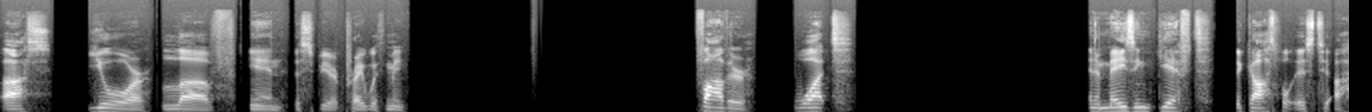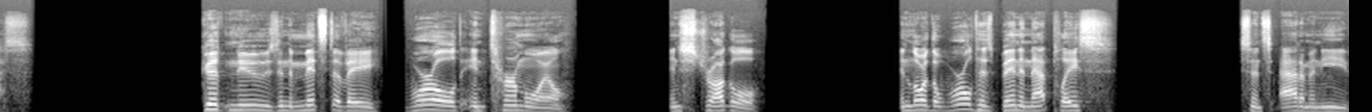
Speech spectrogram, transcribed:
us your love in the Spirit. Pray with me. Father, what an amazing gift the gospel is to us good news in the midst of a world in turmoil, and struggle. And Lord, the world has been in that place since Adam and Eve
